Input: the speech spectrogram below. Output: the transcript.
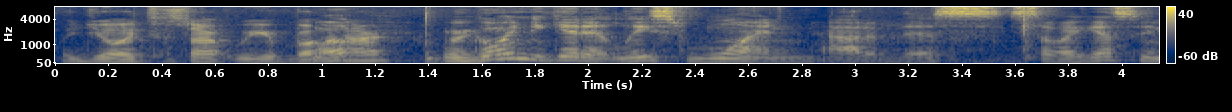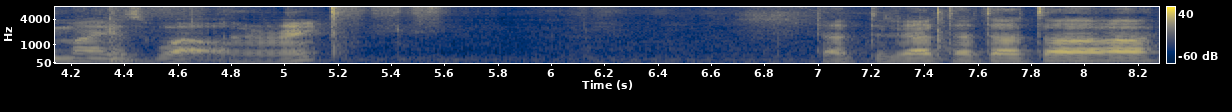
Would you like to start with your Well, Bucknard? we're going to get at least one out of this, so I guess we might as well. All right. Da da da da da da.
